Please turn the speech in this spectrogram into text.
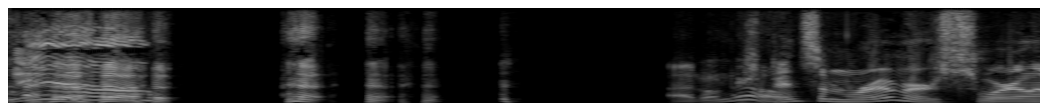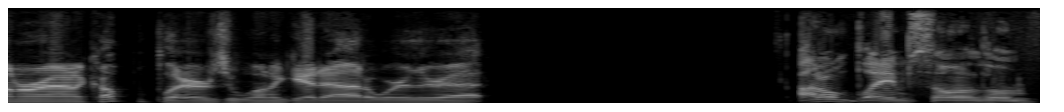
Yeah. Oh. I don't there's know. been some rumors swirling around a couple players who want to get out of where they're at. I don't blame some of them.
